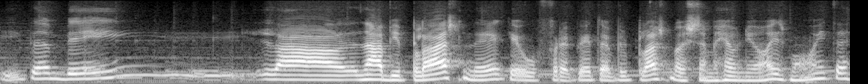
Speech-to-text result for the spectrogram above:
E também lá na Abiplast, né, que eu frequento a Abiplast, nós temos reuniões muitas.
